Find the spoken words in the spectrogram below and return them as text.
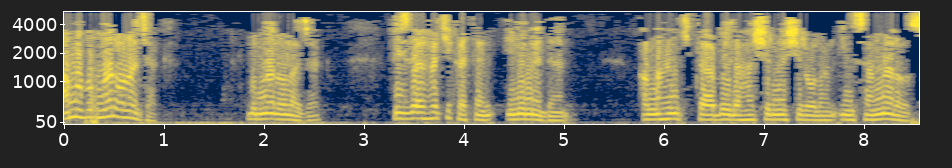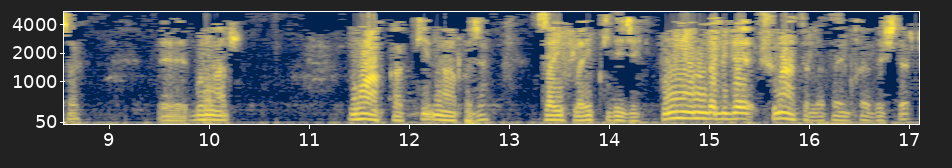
Ama bunlar olacak. Bunlar olacak. Bizler hakikaten ilim eden, Allah'ın kitabıyla haşır neşir olan insanlar olsak e, bunlar muhakkak ki ne yapacak? Zayıflayıp gidecek. Bunun yanında bir de şunu hatırlatayım kardeşler.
